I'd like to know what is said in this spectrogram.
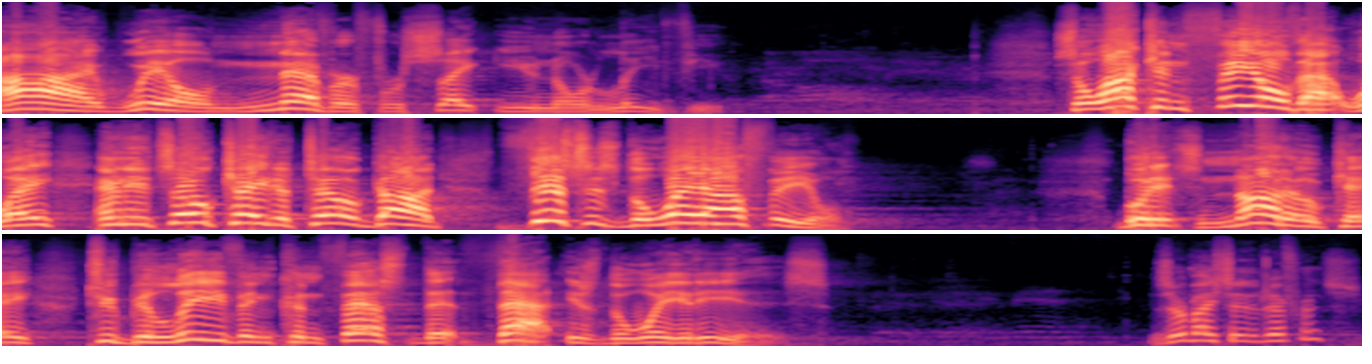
I will never forsake you nor leave you. So I can feel that way, and it's okay to tell God, this is the way I feel. But it's not okay to believe and confess that that is the way it is. Does everybody see the difference?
